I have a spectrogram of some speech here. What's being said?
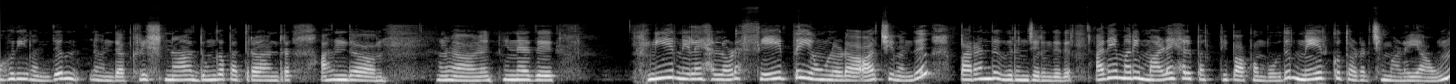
பகுதி வந்து அந்த கிருஷ்ணா துங்கபத்ரான்ற அந்த என்னது நீர்நிலைகளோட சேர்த்து இவங்களோட ஆட்சி வந்து பறந்து விரிஞ்சிருந்தது. அதே மாதிரி மலைகள் பற்றி பார்க்கும்போது மேற்கு தொடர்ச்சி மலையாகவும்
